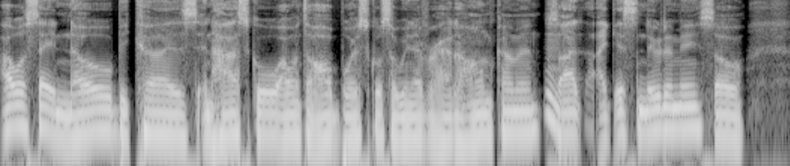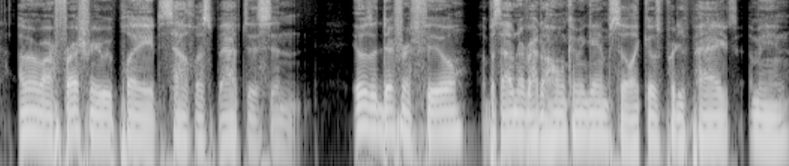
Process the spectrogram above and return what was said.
I will say no because in high school I went to all boys school, so we never had a homecoming. Mm. So I like it's new to me. So I remember our freshman year we played Southwest Baptist, and it was a different feel. But I've never had a homecoming game, so like it was pretty packed. I mean,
